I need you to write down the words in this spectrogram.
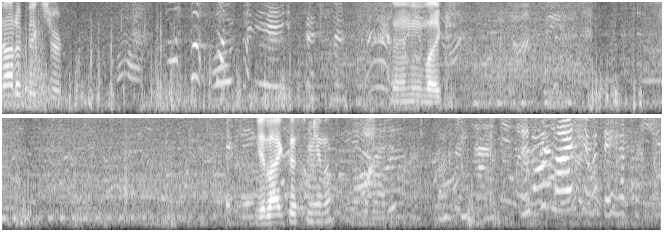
not a picture. Okay. Standing like. You like this, Mila? This reminds me what they have for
